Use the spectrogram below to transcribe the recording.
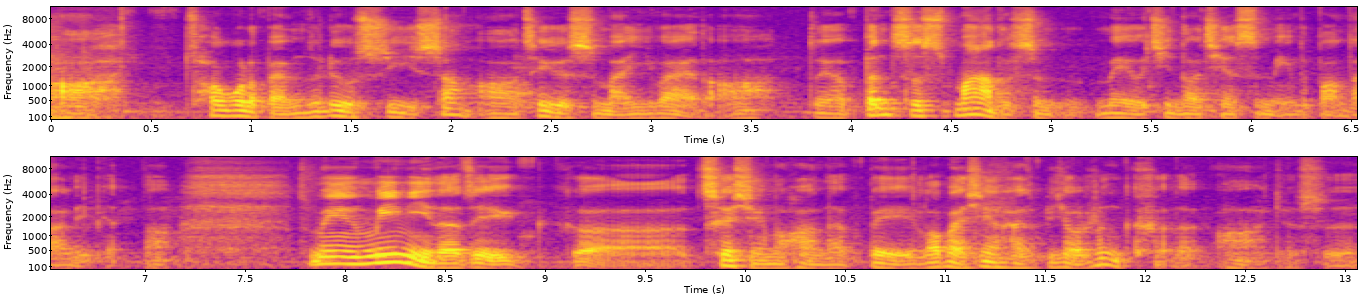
啊，超过了百分之六十以上啊，这个是蛮意外的啊。这个奔驰 smart 是没有进到前十名的榜单里边啊，说明 mini 的这个车型的话呢，被老百姓还是比较认可的啊，就是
